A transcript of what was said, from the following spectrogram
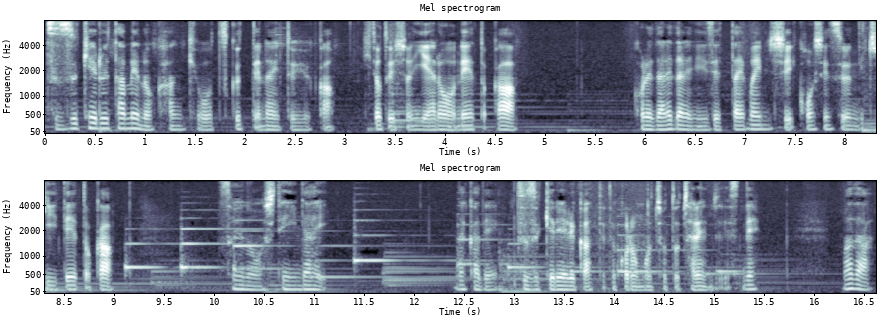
続けるための環境を作ってないというか人と一緒にやろうねとかこれ誰々に絶対毎日更新するんで聞いてとかそういうのをしていない中で続けれるかってところもちょっとチャレンジですね。まだ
